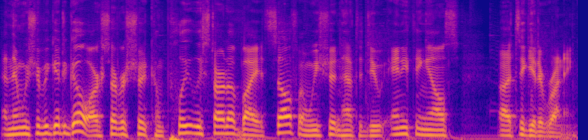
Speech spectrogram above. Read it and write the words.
and then we should be good to go. Our server should completely start up by itself, and we shouldn't have to do anything else uh, to get it running.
